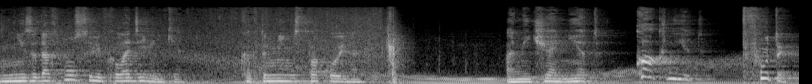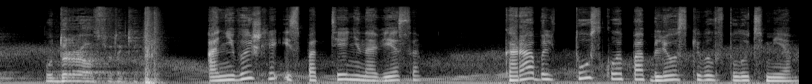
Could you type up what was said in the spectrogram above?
Не задохнулся ли в холодильнике? Как-то мне неспокойно. А мяча нет. Как нет? Тьфу ты! Удрал все-таки. Они вышли из-под тени навеса. Корабль тускло поблескивал в полутьме.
